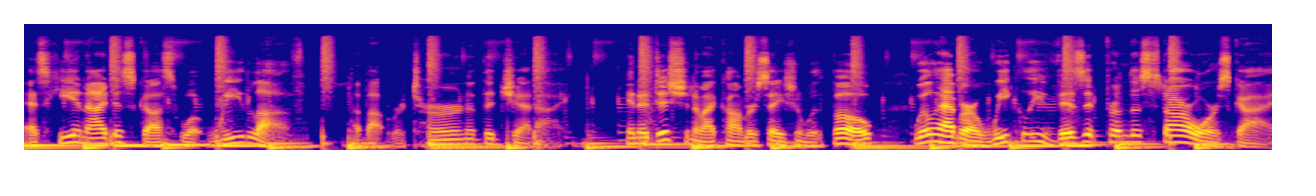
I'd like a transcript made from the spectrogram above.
as he and I discuss what we love about Return of the Jedi. In addition to my conversation with Bo, we'll have our weekly visit from the Star Wars guy,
